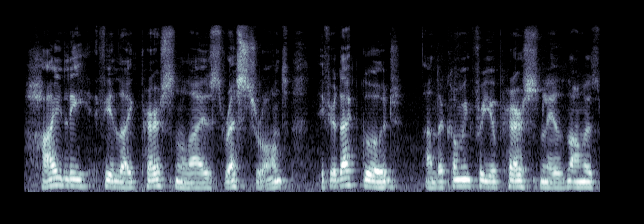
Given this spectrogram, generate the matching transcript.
highly feel like personalized restaurant, if you're that good and they're coming for you personally as long as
